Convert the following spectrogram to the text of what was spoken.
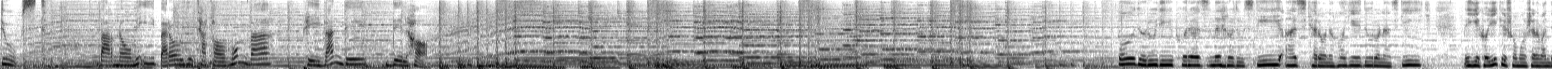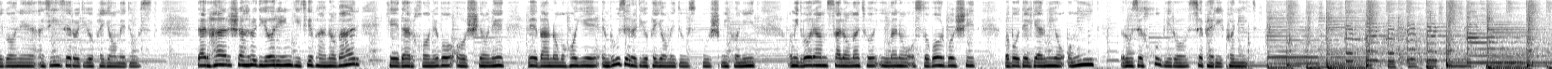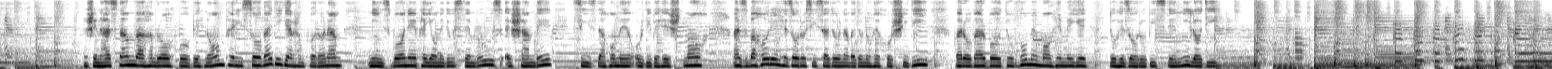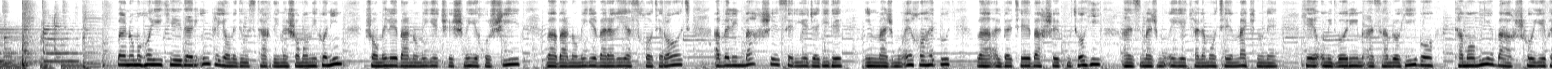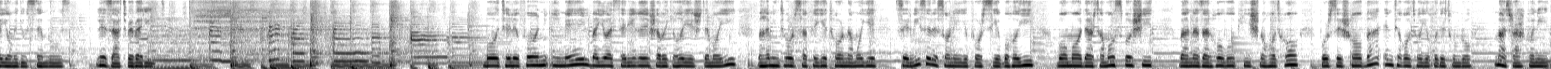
دوست. برنامه ای برای تفاهم و پیوند دلها. با درودی پر از مهر و دوستی از کرانه های دور و نزدیک به یکایک شما شنوندگان عزیز رادیو پیام دوست. در هر شهر و دیار این گیتی پهناور که در خانه و آشیانه به برنامه های امروز رادیو پیام دوست گوش می کنید امیدوارم سلامت و ایمن و استوار باشید و با دلگرمی و امید روز خوبی رو سپری کنید. نشین هستم و همراه با بهنام پریسا و دیگر همکارانم میزبان پیام دوست امروز شنبه 13 اردیبهشت ماه از بهار 1399 خورشیدی برابر با دوم ماه می 2020 میلادی. برنامه هایی که در این پیام دوست تقدیم شما می کنیم شامل برنامه چشمه خورشید و برنامه ورقی از خاطرات اولین بخش سری جدید این مجموعه خواهد بود و البته بخش کوتاهی از مجموعه کلمات مکنونه که امیدواریم از همراهی با تمامی بخش های پیام دوست امروز لذت ببرید. با تلفن، ایمیل و یا از طریق شبکه های اجتماعی و همینطور صفحه تارنمای سرویس رسانه فارسی باهایی با ما در تماس باشید و نظرها و پیشنهادها، پرسشها و انتقادهای خودتون رو مطرح کنید.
